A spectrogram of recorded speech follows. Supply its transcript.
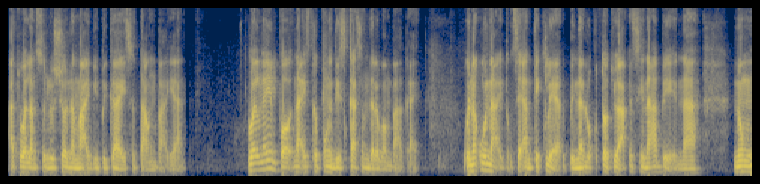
at walang solusyon na maibibigay sa taong bayan. Well, ngayon po, nais ko pong discuss ang dalawang bagay. Unang-una, itong si Auntie Claire, pinaluktot yung aking sinabi na nung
